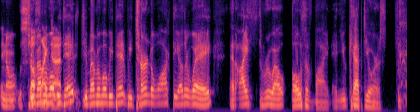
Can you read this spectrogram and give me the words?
you know, stuff Do you remember like what that. we did? Do you remember what we did? We turned to walk the other way, and I threw out both of mine, and you kept yours.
